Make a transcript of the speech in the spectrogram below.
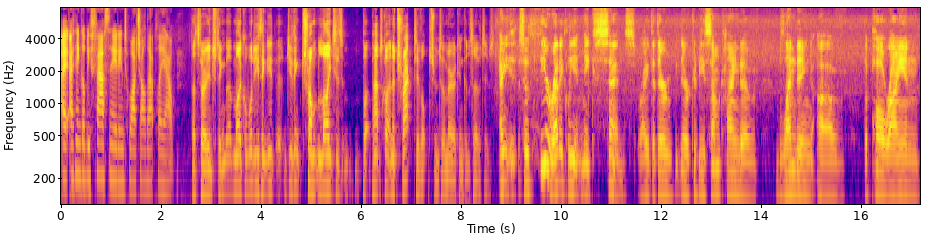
I, I think it'll be fascinating to watch all that play out. That's very interesting, uh, Michael. What do you think? Do you, do you, think Trump light is perhaps quite an attractive option to American conservatives? I mean, so theoretically, it makes sense, right? That there there could be some kind of blending of the Paul Ryan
